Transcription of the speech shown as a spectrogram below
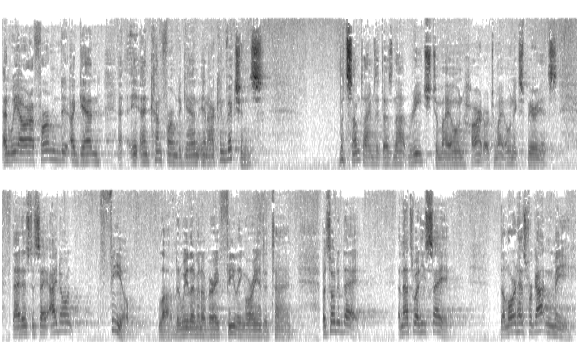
and we are affirmed again and confirmed again in our convictions. But sometimes it does not reach to my own heart or to my own experience. That is to say, I don't feel loved. And we live in a very feeling oriented time. But so did they. And that's what he's saying. The Lord has forgotten me.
